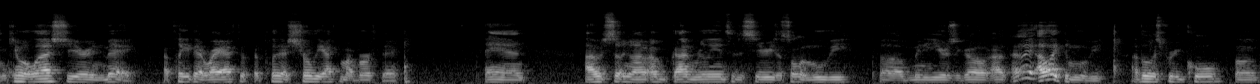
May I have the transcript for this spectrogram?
it came out last year in May. I played that right after. I played that shortly after my birthday, and I was you know I, I've gotten really into the series. I saw the movie uh, many years ago. I, I, I like the movie. I thought it was pretty cool. Um,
